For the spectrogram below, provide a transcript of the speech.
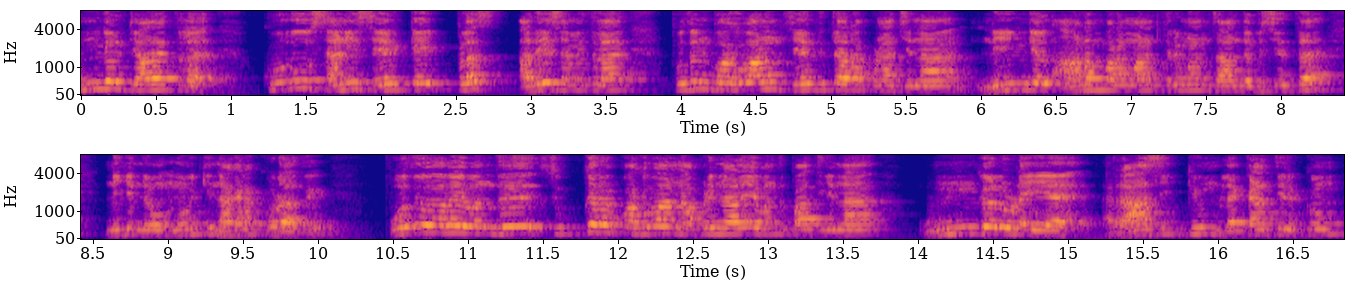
உங்கள் ஜாதகத்துல குரு சனி சேர்க்கை பிளஸ் அதே சமயத்துல புதன் பகவானும் சேர்ந்துட்டார் அப்படின்னாச்சுன்னா நீங்கள் ஆடம்பரமான திருமணம் சார்ந்த விஷயத்த நீங்க நோ- நோக்கி நகரக்கூடாது. பொதுவாகவே வந்து சுக்கர பகவான் அப்படின்னாலே வந்து பாத்தீங்கன்னா உங்களுடைய ராசிக்கும் லக்கணத்திற்கும்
